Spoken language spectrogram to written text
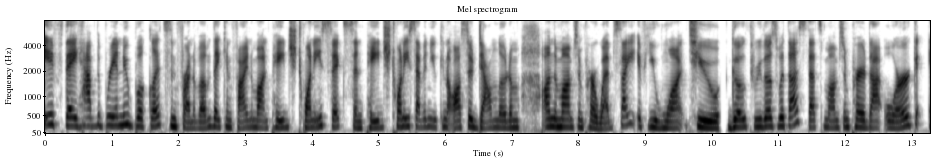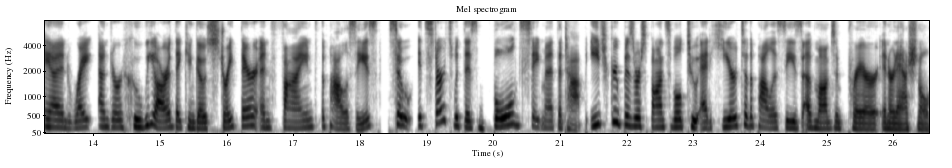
if they have the brand new booklets in front of them, they can find them on page 26 and page 27. You can also download them on the Moms in Prayer website if you want to go through those with us. That's momsinprayer.org. And right under who we are, they can go straight there and find the policies. So it starts with this bold statement at the top. Each group is responsible to adhere to the policies of Moms in Prayer International.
